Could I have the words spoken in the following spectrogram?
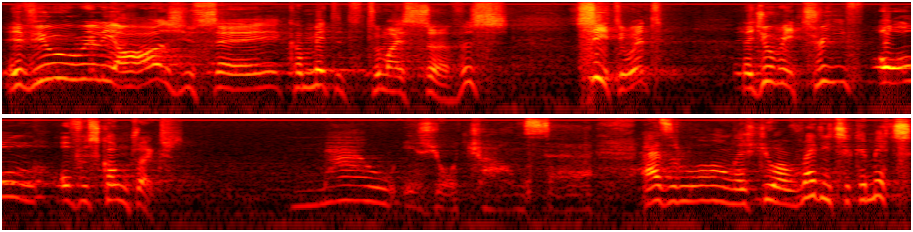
If you really are, as you say, committed to my service, see to it that you retrieve all of his contracts. Now is your chance, sir. As long as you are ready to commit,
